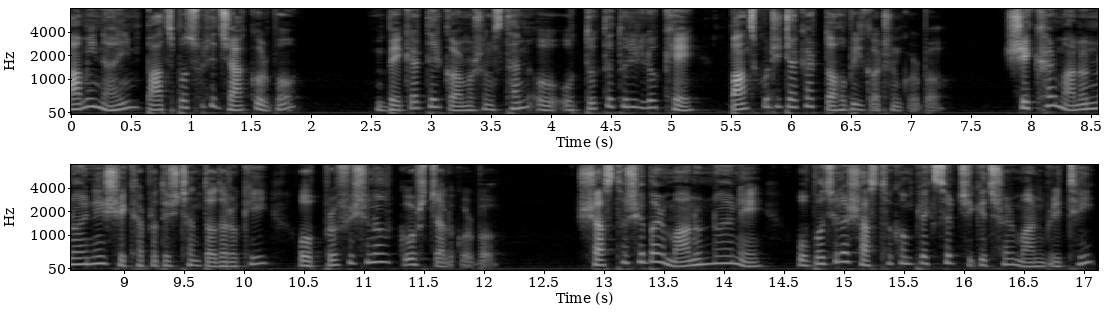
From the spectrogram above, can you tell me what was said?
আমি নাইম পাঁচ বছরে যা করব বেকারদের কর্মসংস্থান ও উদ্যোক্তা তৈরির লক্ষ্যে পাঁচ কোটি টাকার তহবিল গঠন করব। শিক্ষার মানোন্নয়নে শিক্ষা প্রতিষ্ঠান তদারকি ও প্রফেশনাল কোর্স চালু করব। স্বাস্থ্যসেবার মান উন্নয়নে উপজেলা স্বাস্থ্য কমপ্লেক্সের চিকিৎসার মান বৃদ্ধি,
